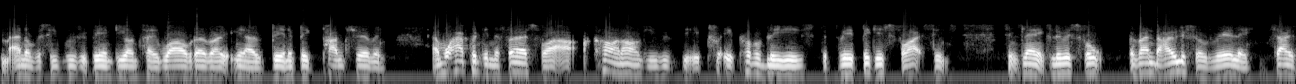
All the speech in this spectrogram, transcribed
and obviously with it being Deontay Wilder, uh, you know, being a big puncher, and and what happened in the first fight, I, I can't argue with it. It probably is the biggest fight since since Lennox Lewis fought Evander Holyfield, really. So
